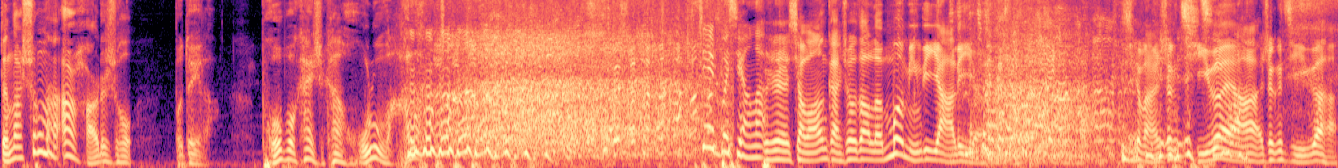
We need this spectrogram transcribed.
等到生完二孩的时候，不对了。婆婆开始看葫芦娃了，这不行了。不是小王感受到了莫名的压力，这晚上生七个呀，生个七个。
